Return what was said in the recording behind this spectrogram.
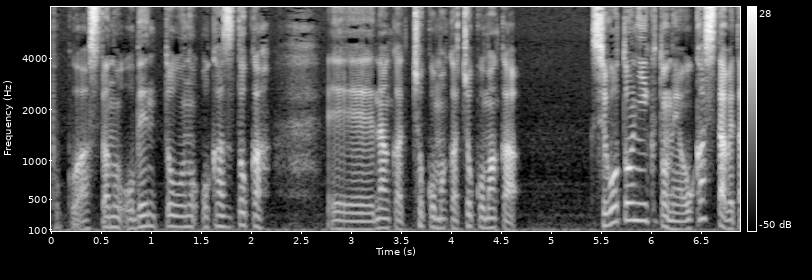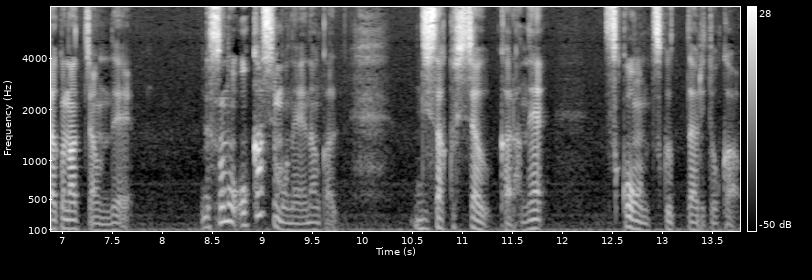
僕は明日のお弁当のおかずとか、えー、なんかちょこまかちょこまか、仕事に行くとね、お菓子食べたくなっちゃうんで、で、そのお菓子もね、なんか自作しちゃうからね、スコーン作ったりとか、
